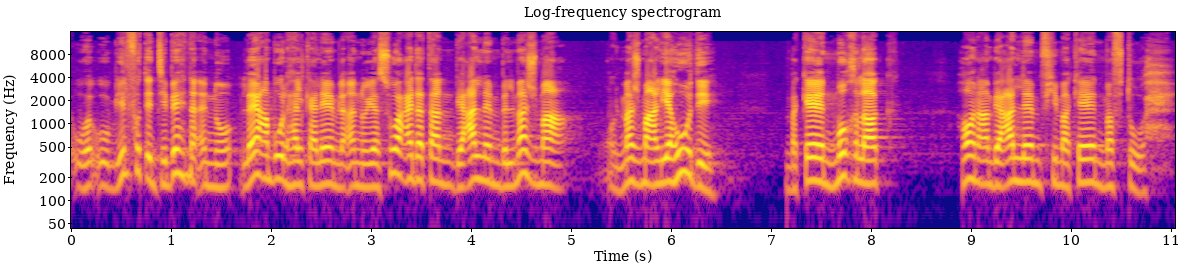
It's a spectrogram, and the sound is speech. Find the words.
وبيلفت انتباهنا إنه ليه عم بقول هالكلام لأنه يسوع عادة بيعلم بالمجمع والمجمع اليهودي مكان مغلق هون عم بيعلم في مكان مفتوح.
